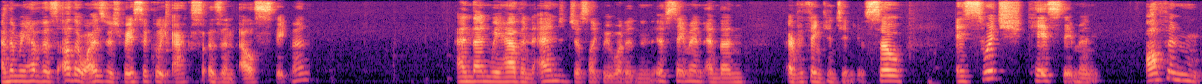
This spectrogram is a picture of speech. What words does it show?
And then we have this otherwise, which basically acts as an else statement. And then we have an end, just like we would in an if statement, and then everything continues. So a switch case statement often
